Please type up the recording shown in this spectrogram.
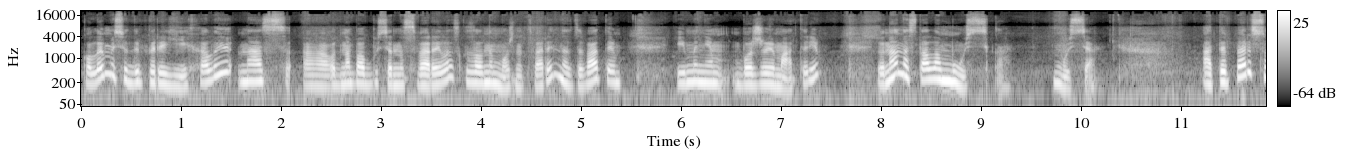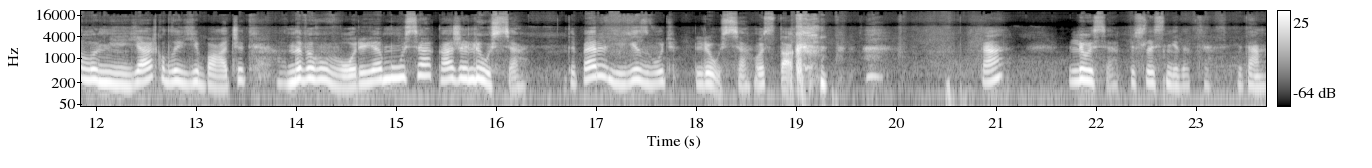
Коли ми сюди переїхали, нас одна бабуся насварила, сказала, не можна тварин називати іменем Божої Матері. І вона настала Муська. Муся. А тепер Соломія, коли її бачить, не виговорює Муся, каже Люся. Тепер її звуть Люся. Ось так. Та? Люся, пішли снідати. Ідемо.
